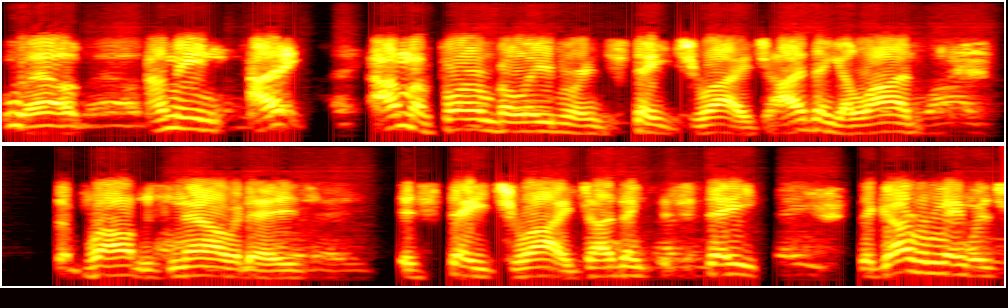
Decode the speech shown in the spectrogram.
Well, I mean, I I'm a firm believer in states' rights. I think a lot of the problems nowadays is states' rights. I think the state, the government was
